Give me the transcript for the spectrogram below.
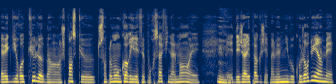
avec du recul ben je pense que tout simplement mon corps il est fait pour ça finalement et, et déjà à l'époque j'avais pas le même niveau qu'aujourd'hui hein, mais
